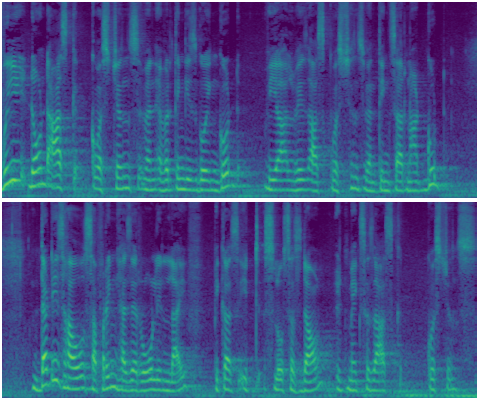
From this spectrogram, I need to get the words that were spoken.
We don't ask questions when everything is going good. We always ask questions when things are not good. That is how suffering has a role in life because it slows us down, it makes us ask questions.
